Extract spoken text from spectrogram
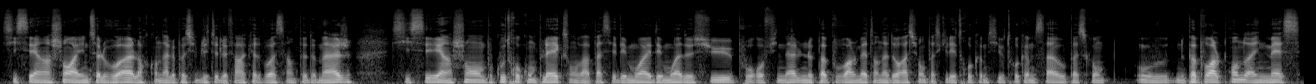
Si c'est un chant à une seule voix alors qu'on a la possibilité de le faire à quatre voix, c'est un peu dommage. Si c'est un chant beaucoup trop complexe, on va passer des mois et des mois dessus pour au final ne pas pouvoir le mettre en adoration parce qu'il est trop comme ci ou trop comme ça, ou, parce qu'on, ou ne pas pouvoir le prendre à une messe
